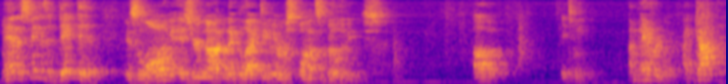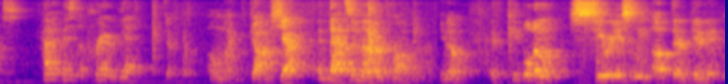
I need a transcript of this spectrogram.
Man, this thing is addictive. As long as you're not neglecting your responsibilities. Uh, it's me. I'm everywhere. I got this. Haven't missed a prayer yet. Oh my gosh, yeah, and that's another problem. You know, if people don't seriously up their giving,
